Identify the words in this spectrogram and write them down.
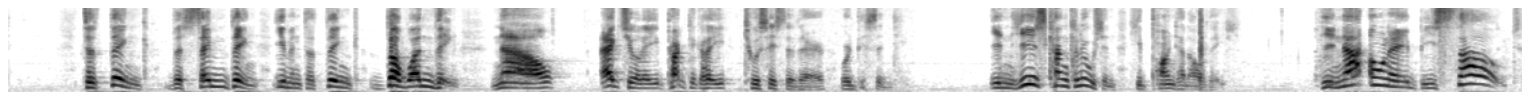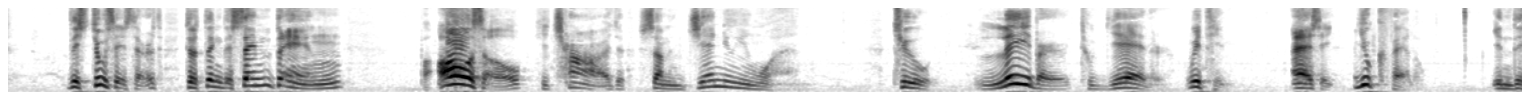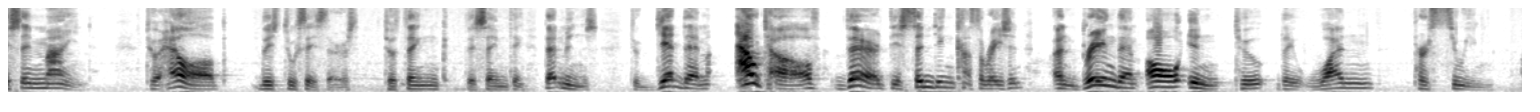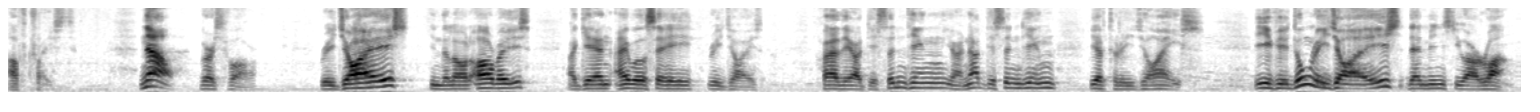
to think the same thing, even to think the one thing. Now, actually, practically, two sisters there were dissenting. In his conclusion, he pointed out this. He not only besought these two sisters to think the same thing, but also he charged some genuine one to labor together with him as a yoke fellow in the same mind to help these two sisters to think the same thing. That means to get them out of their descending consideration and bring them all into the one pursuing of Christ. Now, verse 4 Rejoice in the Lord always. Again, I will say, rejoice. Whether you are dissenting, you are not dissenting, you have to rejoice. If you don't rejoice, that means you are wrong.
